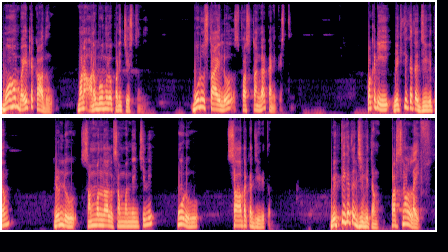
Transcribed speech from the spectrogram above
మోహం బయట కాదు మన అనుభవంలో పనిచేస్తుంది. మూడు స్థాయిల్లో స్పష్టంగా కనిపిస్తుంది. ఒకటి వ్యక్తిగత జీవితం. రెండు సంబంధాలకు సంబంధించింది. మూడు సాధక జీవితం. వ్యక్తిగత జీవితం పర్సనల్ లైఫ్.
